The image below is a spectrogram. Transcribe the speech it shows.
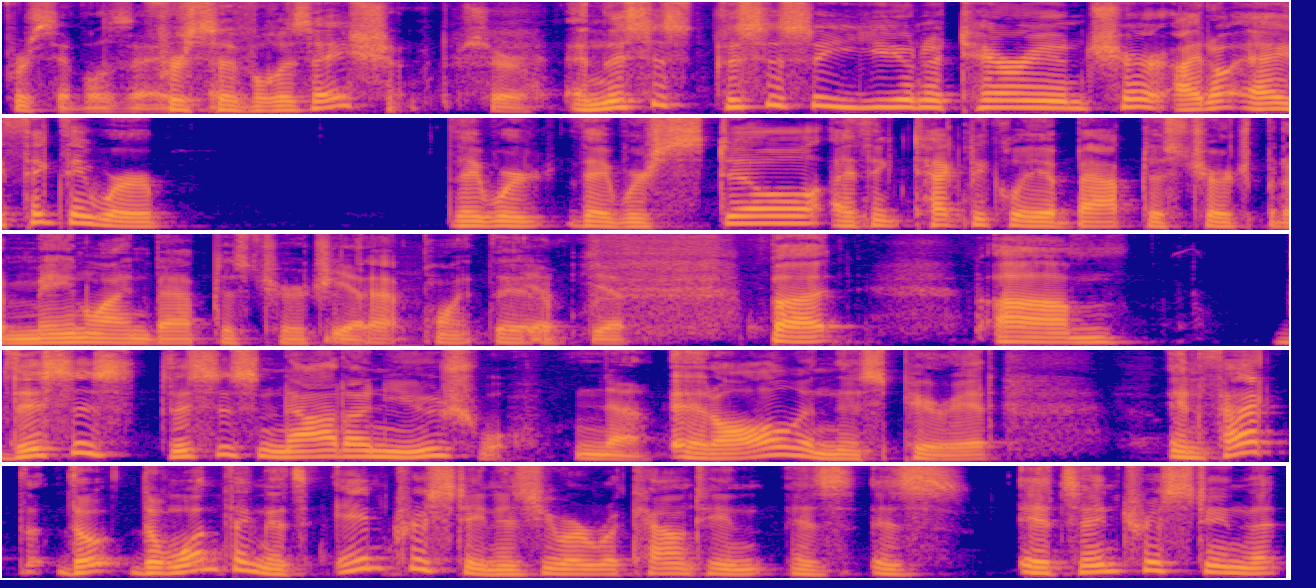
for civilization. For civilization. Sure. And this is this is a Unitarian church. I don't. I think they were. They were they were still I think technically a Baptist church, but a mainline Baptist church yep. at that point. They, yep. Yep. But um, this is this is not unusual. No. At all in this period. In fact, the the one thing that's interesting as you were recounting is is it's interesting that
